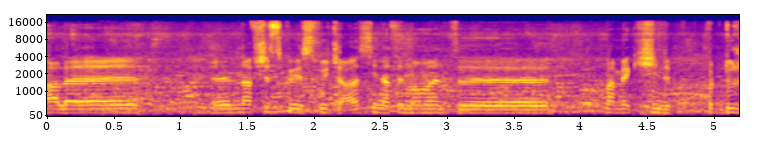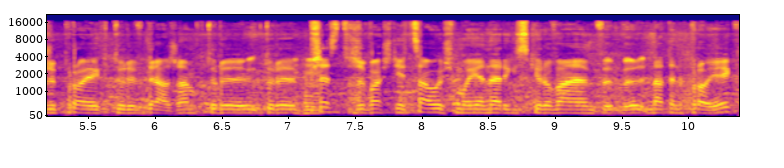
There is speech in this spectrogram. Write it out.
ale e, na wszystko jest swój czas i na ten moment e, mam jakiś inny duży projekt, który wdrażam, który, który Mhm. przez to, że właśnie całość mojej energii skierowałem w, na ten projekt,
